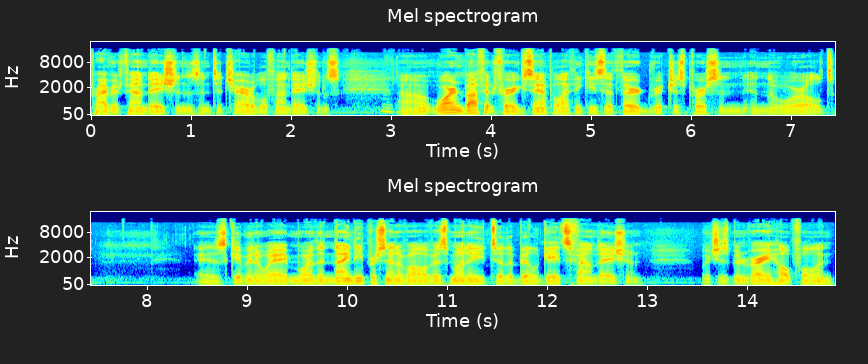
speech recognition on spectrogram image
private foundations and to charitable foundations. Uh, Warren Buffett, for example, I think he's the third richest person in the world is giving away more than 90% of all of his money to the Bill Gates Foundation, which has been very helpful in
